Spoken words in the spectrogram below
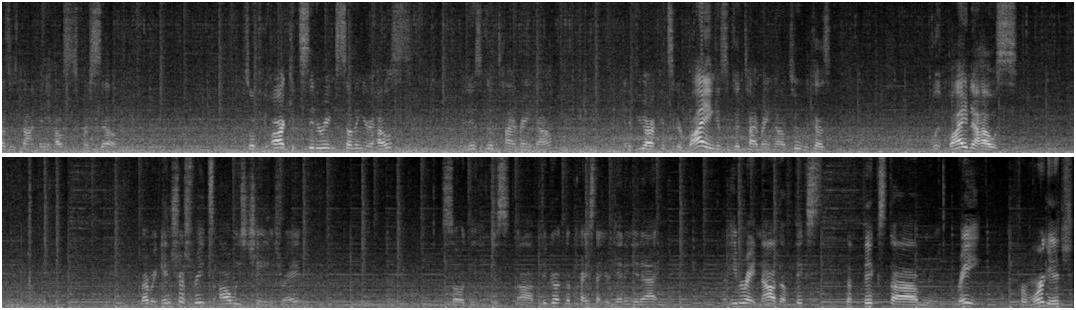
because there's not many houses for sale. So if you are considering selling your house, it is a good time right now. And if you are considering buying, it's a good time right now too because with buying a house, remember interest rates always change, right? So you just uh, figure out the price that you're getting it at. And even right now, the fixed the fixed um, rate for mortgage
